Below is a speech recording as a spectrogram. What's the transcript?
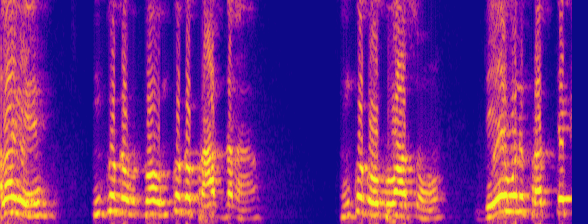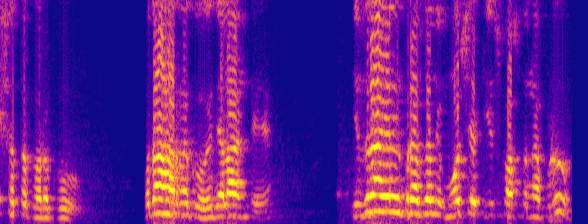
అలాగే ఇంకొక ఇంకొక ప్రార్థన ఇంకొక ఉపవాసం దేవుని ప్రత్యక్షత కొరకు. ఉదాహరణకు ఇది ఎలా అంటే ఇజ్రాయెల్ ప్రజల్ని మోసే తీసుకొస్తున్నప్పుడు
